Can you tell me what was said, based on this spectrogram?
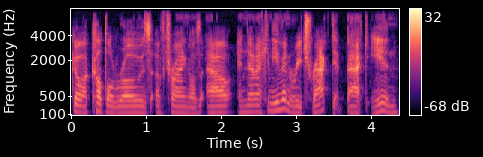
go a couple rows of triangles out. And then I can even retract it back in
